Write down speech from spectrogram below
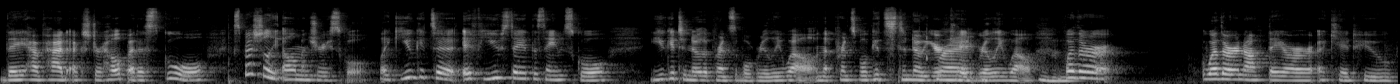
they have had extra help at a school, especially elementary school, like you get to, if you stay at the same school, you get to know the principal really well, and that principal gets to know your Right. kid really well. Whether whether or not they are a kid who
